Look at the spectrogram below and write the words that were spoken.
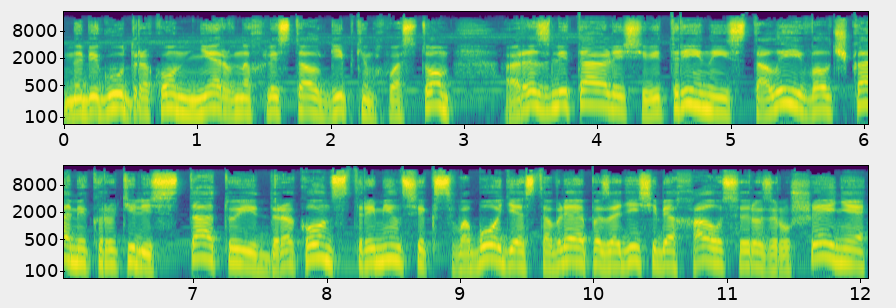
На бегу дракон нервно хлестал гибким хвостом, разлетались витрины и столы, волчками крутились статуи, дракон стремился к свободе, оставляя позади себя хаос и разрушение.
